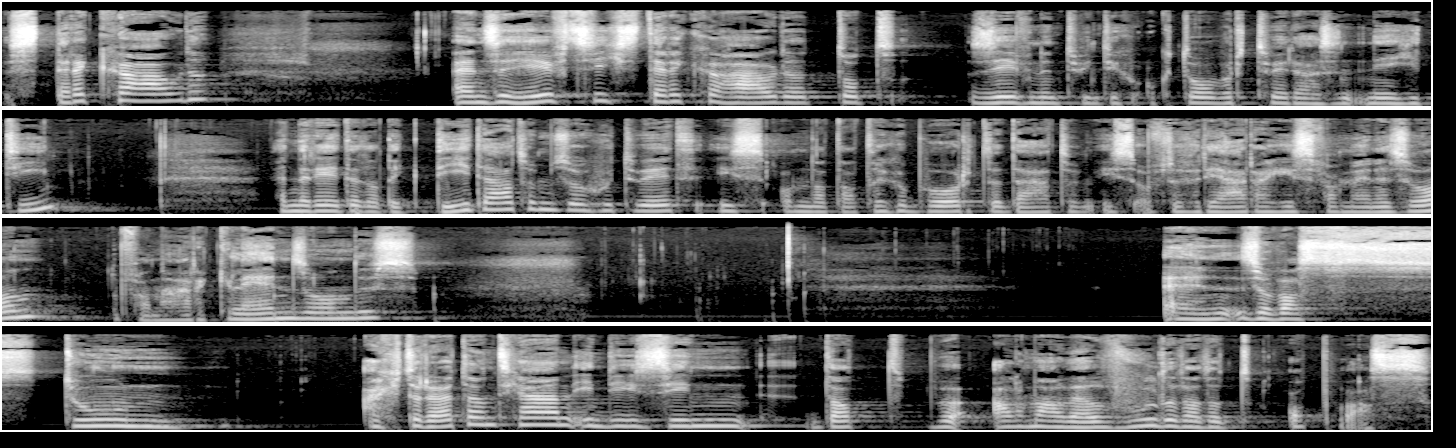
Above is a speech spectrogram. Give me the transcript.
sterk gehouden. En ze heeft zich sterk gehouden tot 27 oktober 2019. En de reden dat ik die datum zo goed weet, is omdat dat de geboortedatum is of de verjaardag is van mijn zoon, van haar kleinzoon dus. En ze was toen achteruit aan het gaan in die zin dat we allemaal wel voelden dat het op was.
